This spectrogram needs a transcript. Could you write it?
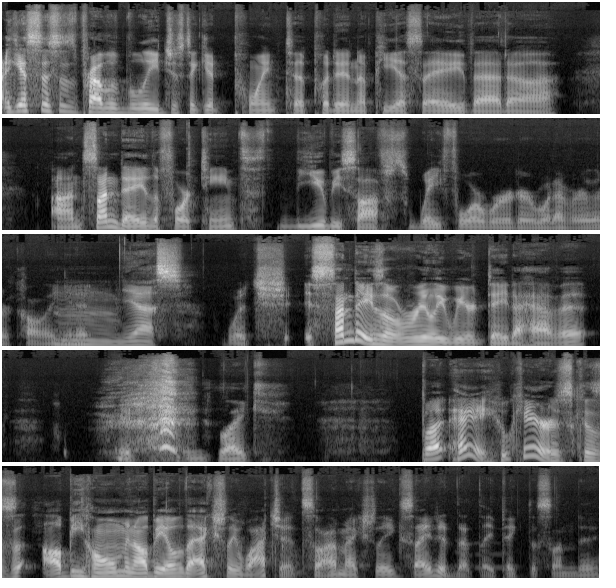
I guess this is probably just a good point to put in a PSA that uh, on Sunday the fourteenth, Ubisoft's Way Forward or whatever they're calling it. Mm, yes. which is, Sunday's a really weird day to have it. It seems like, but hey, who cares? Because I'll be home and I'll be able to actually watch it. So I'm actually excited that they picked a Sunday.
